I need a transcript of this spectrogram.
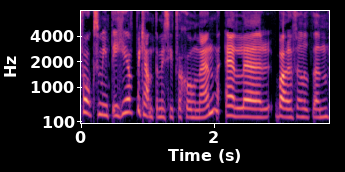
folk som inte är helt bekanta med situationen eller bara för en liten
